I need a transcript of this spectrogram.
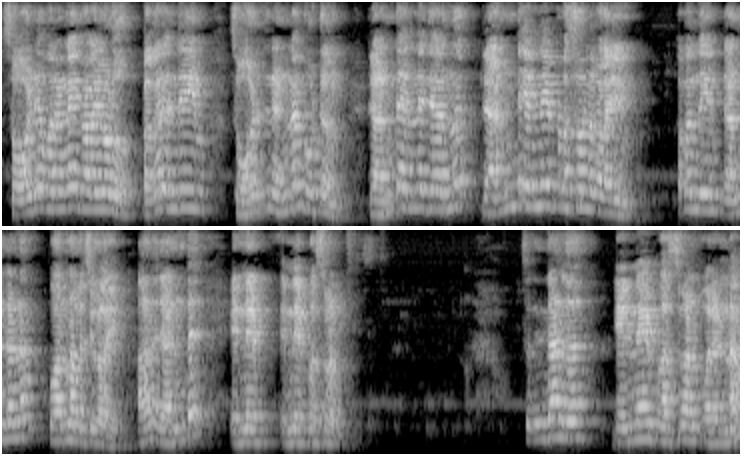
സോഡിയം ഒരെണ്ണേ കളയുള്ളൂ. പകരം എന്ത് ചെയ്യും? സോഡിയത്തിന്റെ എണ്ണം കൂട്ടും. രണ്ട് എണ്ണ ചേർന്ന് രണ്ട് എൻ എ പ്ലസ് വൺ കളയും. അപ്പൊ എന്ത് ചെയ്യും? രണ്ടെണ്ണം ഒരെണ്ണം വെച്ച് കളയും. ആണ് രണ്ട് N A N A plus one എന്താണിത് എൻ എ പ്ലസ് വൺ ഒരെണ്ണം.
